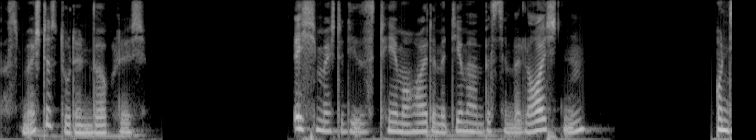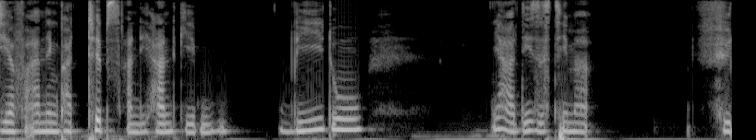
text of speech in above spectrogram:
was möchtest du denn wirklich? Ich möchte dieses Thema heute mit dir mal ein bisschen beleuchten und dir vor allen Dingen ein paar Tipps an die Hand geben, wie du ja dieses Thema für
